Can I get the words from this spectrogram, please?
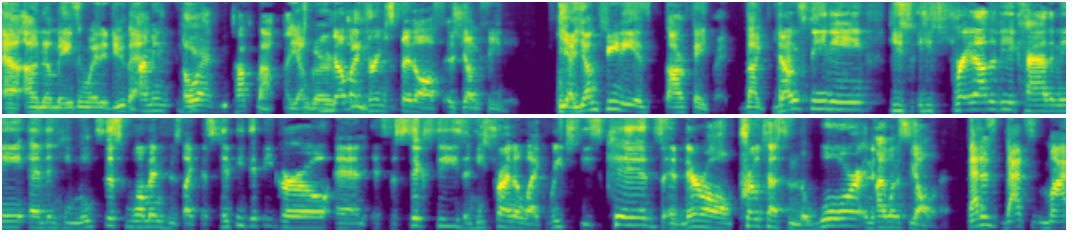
a, an amazing way to do that. I mean, or as we talked about, a younger. you know, my dream spinoff is Young Feeny. Yeah, Young Feeny is our favorite. Like Young Feeny, he's he's straight out of the academy, and then he meets this woman who's like this hippy dippy girl, and it's the '60s, and he's trying to like reach these kids, and they're all protesting the war, and I want to see all of it. that is that's my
